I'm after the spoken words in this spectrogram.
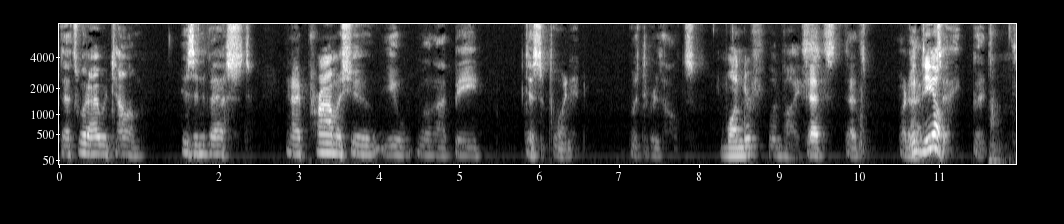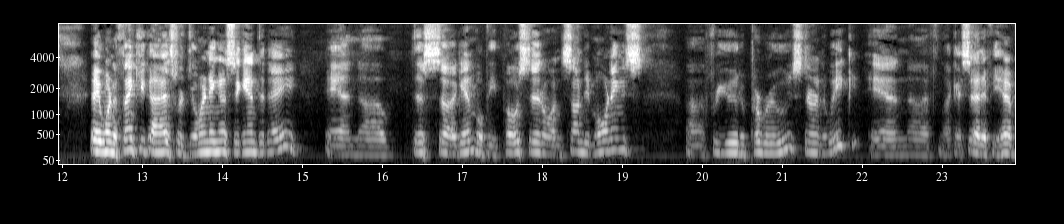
that's what i would tell them is invest and i promise you you will not be disappointed with the results Wonderful advice. that's that's what Good I deal. say. Good. Hey, I want to thank you guys for joining us again today, and uh, this uh, again will be posted on Sunday mornings uh, for you to peruse during the week. And uh, if- like I said, if you have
